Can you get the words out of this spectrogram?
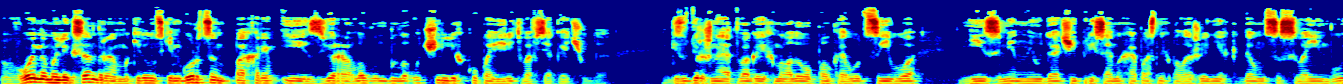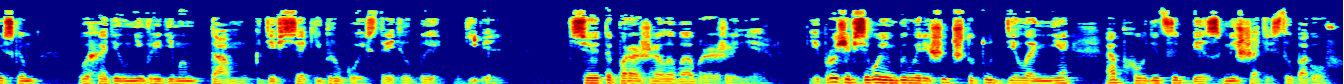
Воинам Александра, македонским горцам, пахарям и звероловым было очень легко поверить во всякое чудо. Безудержная отвага их молодого полководца, его неизменной удачей при самых опасных положениях, когда он со своим войском выходил невредимым там, где всякий другой встретил бы гибель. Все это поражало воображение. И проще всего им было решить, что тут дело не обходится без вмешательства богов.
